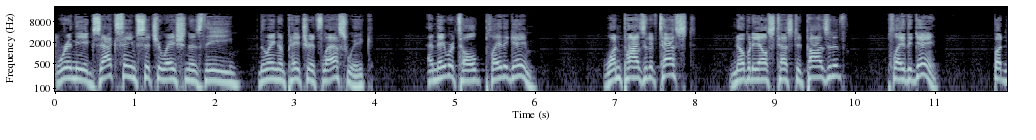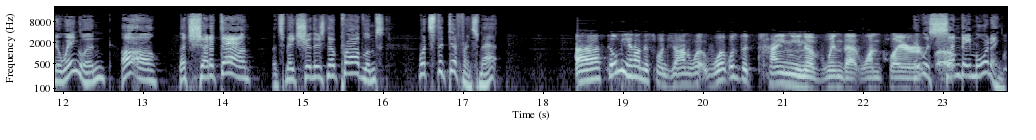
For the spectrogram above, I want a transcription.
were in the exact same situation as the New England Patriots last week, and they were told, play the game. One positive test, nobody else tested positive, play the game. But New England, uh oh, let's shut it down. Let's make sure there's no problems. What's the difference, Matt? Uh, fill me in on this one, John. What what was the timing of when that one player? It was uh, Sunday morning.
